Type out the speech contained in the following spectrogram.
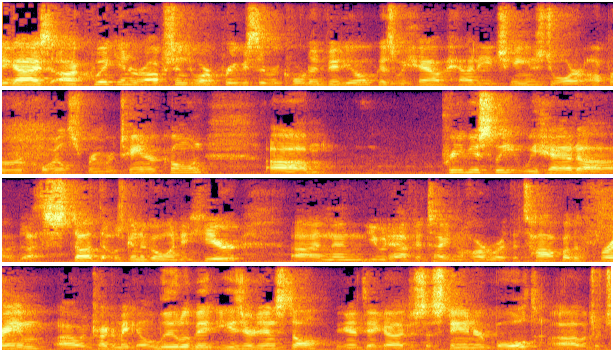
Hey guys, a quick interruption to our previously recorded video because we have had a change to our upper coil spring retainer cone. Um, previously we had a, a, stud that was going to go into here uh, and then you would have to tighten the hardware at the top of the frame. Uh, we tried to make it a little bit easier to install. You're going to take a, just a standard bolt, uh, which,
